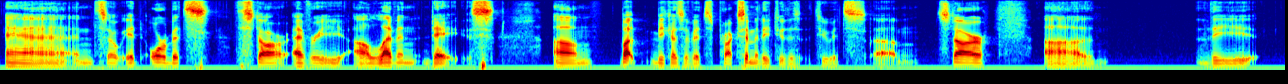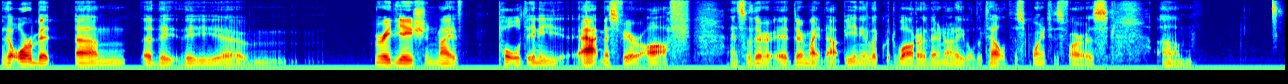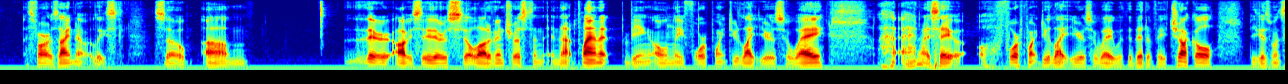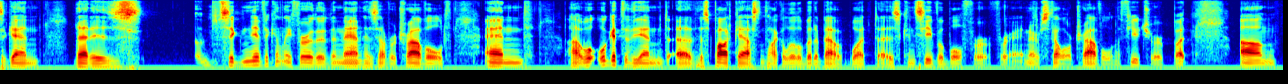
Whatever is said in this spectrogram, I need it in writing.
and so it orbits the star every 11 days. Um, but because of its proximity to the to its um, star, uh, the the orbit, um, uh, the the um, radiation might have pulled any atmosphere off, and so there there might not be any liquid water. They're not able to tell at this point, as far as um, as far as I know, at least. So um, there obviously there's still a lot of interest in, in that planet being only 4.2 light years away, and I say oh, 4.2 light years away with a bit of a chuckle because once again that is significantly further than man has ever traveled. And uh, we'll, we'll, get to the end of this podcast and talk a little bit about what uh, is conceivable for, for interstellar travel in the future. But um,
